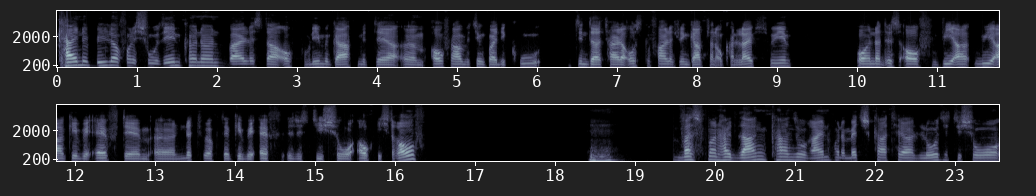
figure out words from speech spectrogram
keine Bilder von der Show sehen können, weil es da auch Probleme gab mit der ähm, Aufnahme, beziehungsweise die Crew sind da Teile ausgefallen, deswegen gab es dann auch keinen Livestream. Und dann ist auf VR, VR GWF, dem äh, Network der GWF, ist die Show auch nicht drauf. Mhm. Was man halt sagen kann, so rein von der Matchcard her, lohnt sich die Show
